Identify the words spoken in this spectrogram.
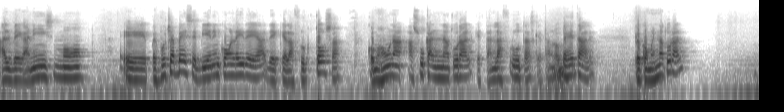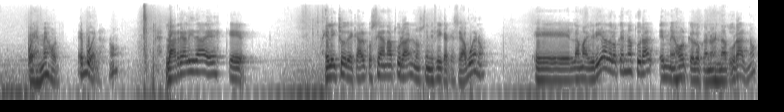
al veganismo, eh, pues muchas veces vienen con la idea de que la fructosa, como es una azúcar natural que está en las frutas, que están los vegetales, pero como es natural, pues es mejor, es buena, ¿no? La realidad es que el hecho de que algo sea natural no significa que sea bueno. Eh, la mayoría de lo que es natural es mejor que lo que no es natural, ¿no?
